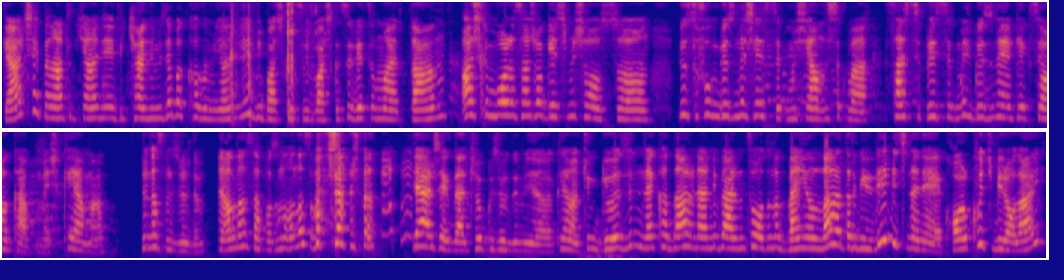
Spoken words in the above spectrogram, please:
Gerçekten artık yani bir kendimize bakalım ya. Niye bir başkası bir başkası Wet n Wild'dan? Aşkım bu arada sana çok geçmiş olsun. Yusuf'un gözüne şey sıkmış yanlışlıkla. Saç spreyi sıkmış gözüne enfeksiyon kapmış. Kıyamam. Dün nasıl üzüldüm. Yani Allah'ın saf olsun onu nasıl başardın? Gerçekten çok üzüldüm ya. Kıyamam. Çünkü gözün ne kadar önemli bir ayrıntı olduğunu ben yıllardır bildiğim için hani korkunç bir olay.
